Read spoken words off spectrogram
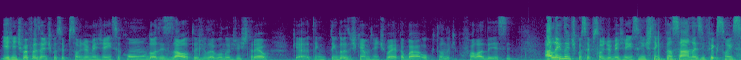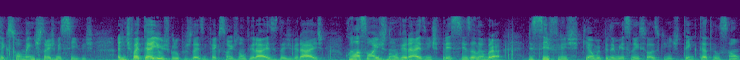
E a gente vai fazer a anticoncepção de emergência com doses altas de levonorgestrel, que é, tem, tem dois esquemas, a gente vai acabar optando aqui por falar desse. Além da anticoncepção de emergência, a gente tem que pensar nas infecções sexualmente transmissíveis. A gente vai ter aí os grupos das infecções não virais e das virais. Com relação às não virais, a gente precisa lembrar de sífilis, que é uma epidemia silenciosa que a gente tem que ter atenção,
